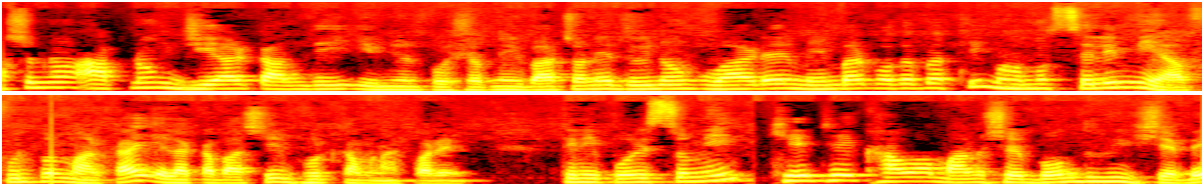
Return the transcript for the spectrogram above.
আসন্ন আট নং জিয়ার কান্দি ইউনিয়ন পরিষদ নির্বাচনে দুই নং ওয়ার্ডের মেম্বার পদপ্রার্থী মোহাম্মদ সেলিম মিয়া ফুটবল মার্কায় এলাকাবাসীর ভোট কামনা করেন। তিনি পরিশ্রমী খেটে খাওয়া মানুষের বন্ধু হিসেবে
